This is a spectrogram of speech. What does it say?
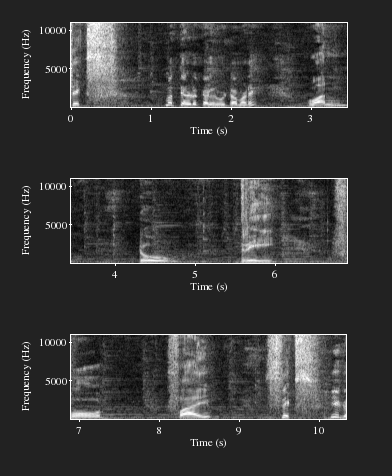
six ಮತ್ತೆರಡು ಕೈಗಳನ್ನು ಊಟ ಮಾಡಿ. One two three four five six ಈಗ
